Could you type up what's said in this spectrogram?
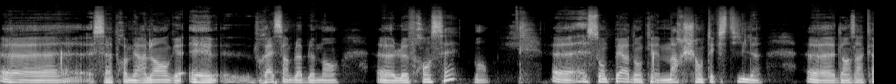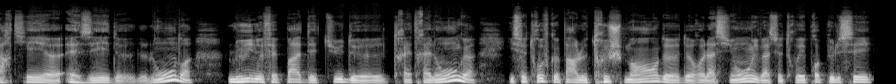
Euh, sa première langue est vraisemblablement euh, le français. Bon, euh, son père donc est marchand textile euh, dans un quartier euh, aisé de, de, Londres. Lui ne fait pas d'études euh, très très longues. Il se trouve que par le truchement de, de relations, il va se trouver propulsé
